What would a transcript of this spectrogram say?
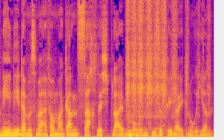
Nee, nee, da müssen wir einfach mal ganz sachlich bleiben und diese Fehler ignorieren.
